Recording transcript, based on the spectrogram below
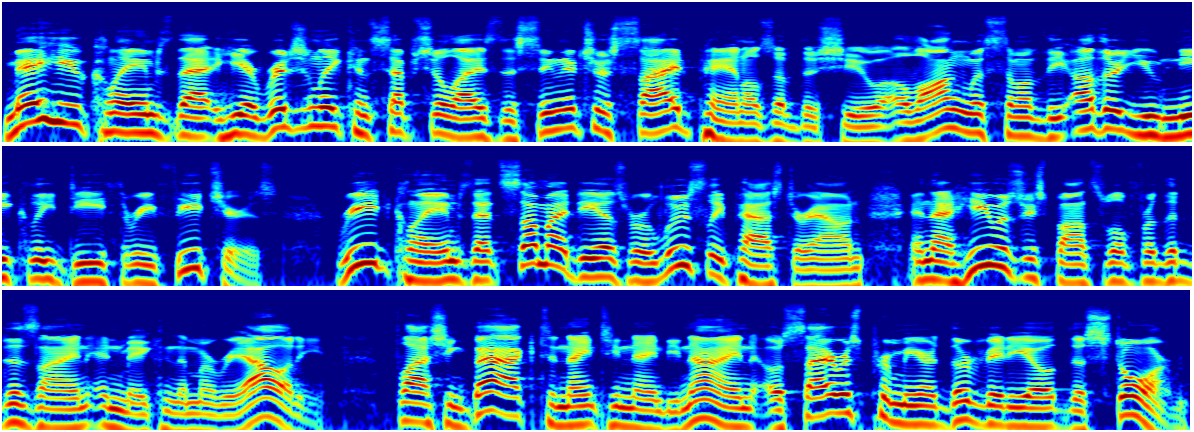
Mayhew claims that he originally conceptualized the signature side panels of the shoe along with some of the other uniquely D3 features. Reed claims that some ideas were loosely passed around and that he was responsible for the design and making them a reality. Flashing back to 1999, Osiris premiered their video The Storm.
